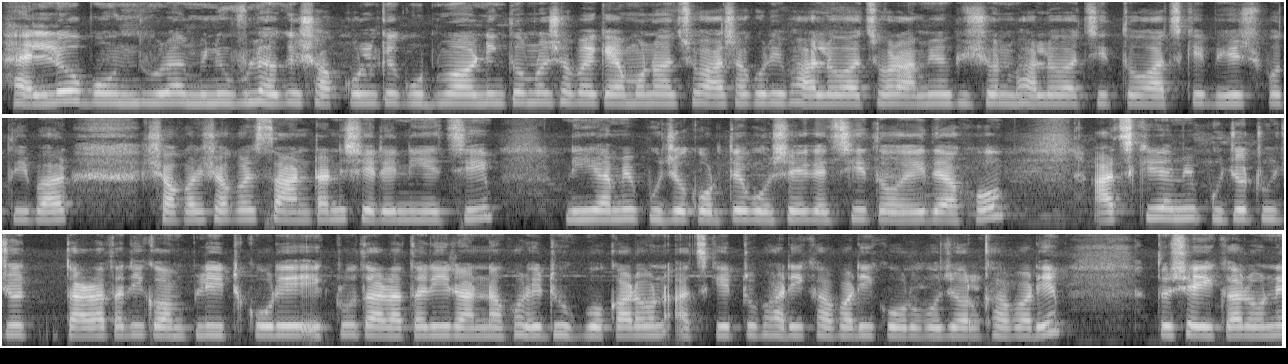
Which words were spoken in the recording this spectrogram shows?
হ্যালো বন্ধুরা, মিনু ভ্লগে সকলকে গুড মর্নিং। তোমরা সবাই কেমন আছো? আশা করি ভালো আছো আর আমিও ভীষণ ভালো আছি। তো আজকে বৃহস্পতিবার, সকাল সকাল স্নান টান সেরে নিয়েছি। নিয়ে আমি পুজো করতে বসে গেছি। তো এই দেখো, আজকে আমি পুজো টুজো তাড়াতাড়ি কমপ্লিট করে একটু তাড়াতাড়ি রান্নাঘরে ঢুকবো কারণ আজকে একটু ভারী খাবারই করব জলখাবারে। তো সেই কারণে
